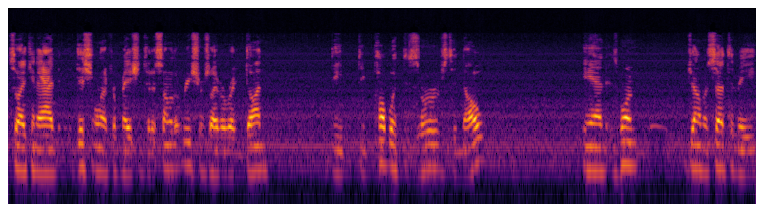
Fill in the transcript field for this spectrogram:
so I can add additional information to the, some of the research I've already done. The the public deserves to know. And as one gentleman said to me,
